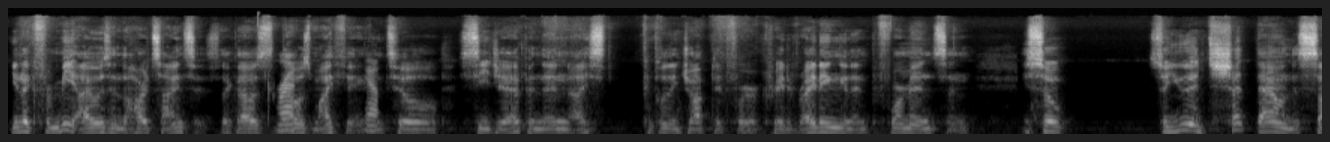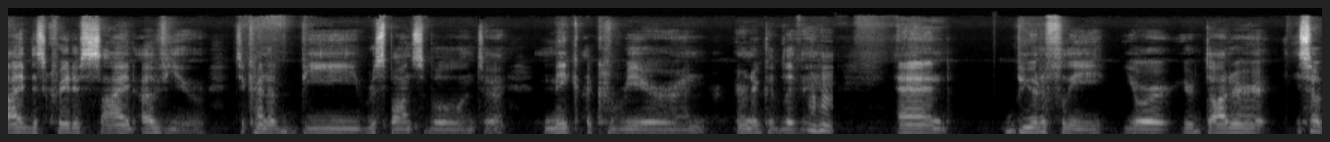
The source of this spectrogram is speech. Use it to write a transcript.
you know, like for me, I was in the hard sciences. Like that was Correct. that was my thing Yeah. until CEGEP, and then I completely dropped it for creative writing and then performance, and so, so you had shut down this side, this creative side of you to kind of be responsible and to make a career and earn a good living, Mhm. and beautifully your your daughter so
